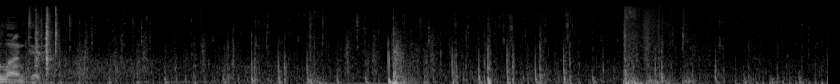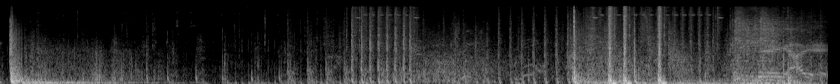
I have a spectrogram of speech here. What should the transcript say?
Blunted. EKIA.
